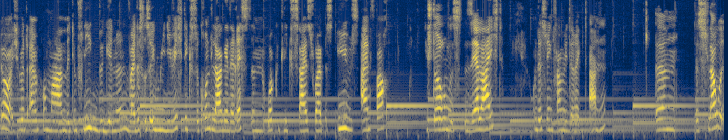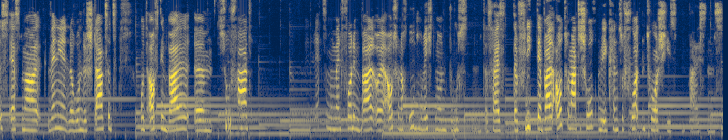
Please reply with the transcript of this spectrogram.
ja, ich würde einfach mal mit dem Fliegen beginnen, weil das ist irgendwie die wichtigste Grundlage. Der Rest in Rocket League Sideswipe ist übelst einfach. Die Steuerung ist sehr leicht und deswegen fangen wir direkt an. Ähm, das Schlaue ist erstmal, wenn ihr eine Runde startet und auf den Ball ähm, zufahrt, im letzten Moment vor dem Ball euer Auto nach oben richten und boosten. Das heißt, dann fliegt der Ball automatisch hoch und ihr könnt sofort ein Tor schießen, meistens.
